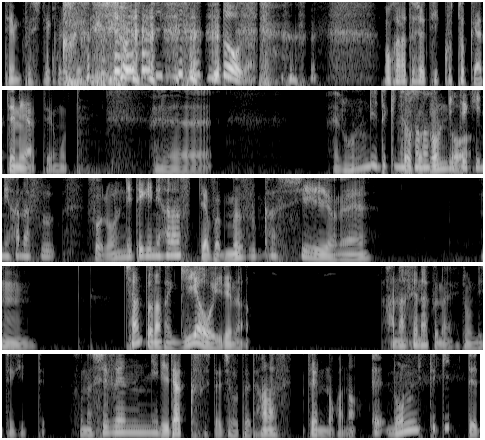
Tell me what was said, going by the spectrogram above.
添付してくれて。TikTok 動画？岡田敏夫 TikTok やってんねやって思って。えー。え論理的に話すそう論理的に話す。そう論理的に話すってやっぱ難しいよね。うん。ちゃんとなんかギアを入れな。話せなくない？論理的って。そんな自然にリラックスした状態で話してんのかな？え論理的って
